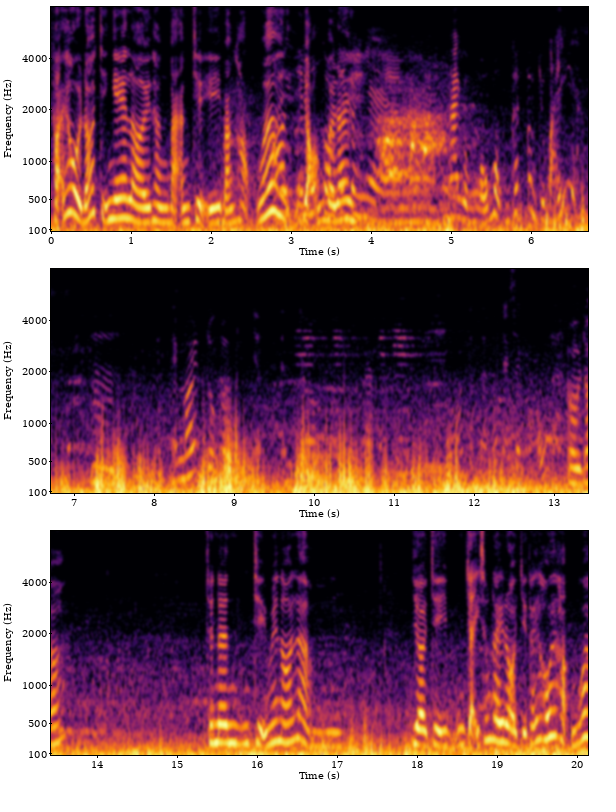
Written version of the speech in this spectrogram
Phải hồi đó chị nghe lời thằng bạn chị bạn học á Thôi, em dọn về đây. nhà hai phòng ngủ một khách có triệu bảy à. ừ. em nói được rồi em em chờ à. Ừ đó. Cho nên chị mới nói là giờ chị chạy xuống đây rồi chị thấy hối hận quá.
